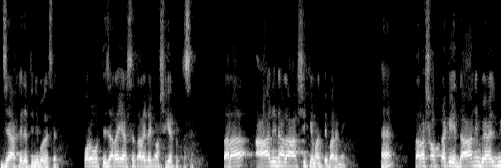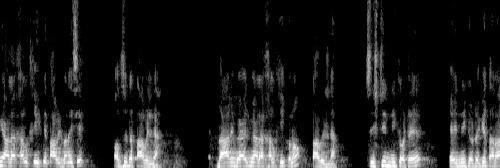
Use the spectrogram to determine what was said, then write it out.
যে আকিদা তিনি বলেছেন। পরবর্তী যারাই আসছে, তারা এটাকে অস্বীকার করতেছে। তারা আলিন আলা আরশিকে মানতে পারেনি। হ্যাঁ? তারা সবটাকে দানি বেআলমি আলা খালকিকে তাবিল বানাইছে, অথচ এটা তাবিল না। দানি বেআলমি আলা খালকি কোনো তাবিল না। সৃষ্টির নিকটে, এই নিকটকে তারা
